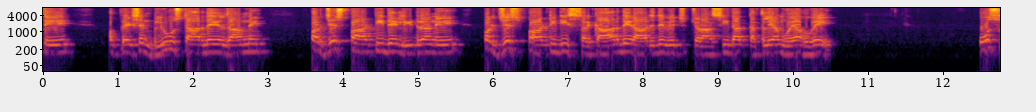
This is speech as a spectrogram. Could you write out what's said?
ਤੇ ਆਪਰੇਸ਼ਨ ਬਲੂ ਸਟਾਰ ਦੇ ਇਲਜ਼ਾਮ ਨੇ ਔਰ ਜਿਸ ਪਾਰਟੀ ਦੇ ਲੀਡਰਾਂ ਨੇ ਔਰ ਜਿਸ ਪਾਰਟੀ ਦੀ ਸਰਕਾਰ ਦੇ ਰਾਜ ਦੇ ਵਿੱਚ 84 ਦਾ ਕਤਲੇਆਮ ਹੋਇਆ ਹੋਵੇ, ਉਸ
